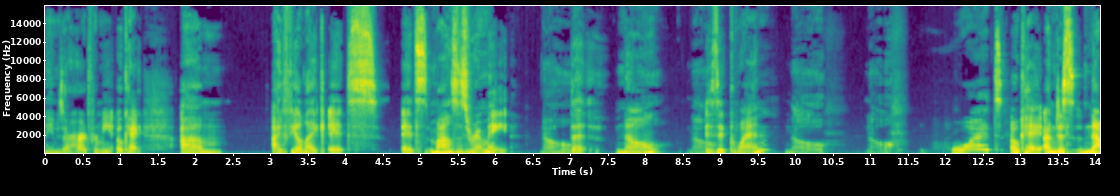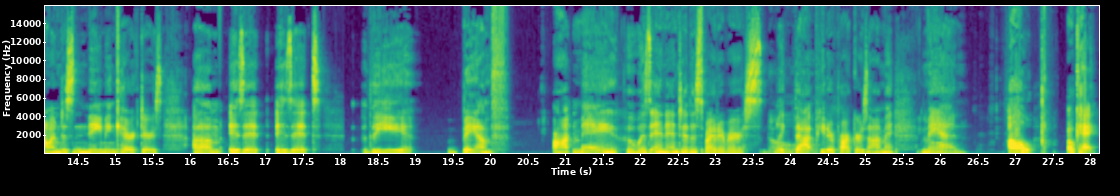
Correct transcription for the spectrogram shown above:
Names are hard for me. Okay. Um I feel like it's it's Miles's roommate. No. That no? no. Is it Gwen? No. No. What? Okay, I'm just now I'm just naming characters. Um is it is it the Banff Aunt May who was in Into the Spider-Verse? No. Like that Peter Parker's Aunt May? Man. Oh, okay.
